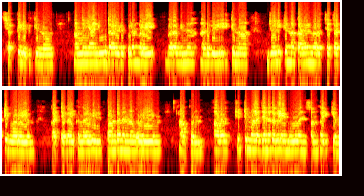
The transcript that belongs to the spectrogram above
ശക്തി ലഭിക്കുന്നു. അന്ന് ഞാൻ യൂതായുടെ കുലങ്ങളെ വിറകിന് നടുവിൽ ഇരിക്കുന്ന ജ്വലിക്കുന്ന കനൽ നിറച്ച ചട്ടി പോലെയും കറ്റകൾക്ക് നടുവിൽ പന്തമെന്ന പോലെയും ആക്കും. അവർ ചുറ്റുമുള്ള ജനതകളെ മുഴുവൻ സംഹരിക്കും.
